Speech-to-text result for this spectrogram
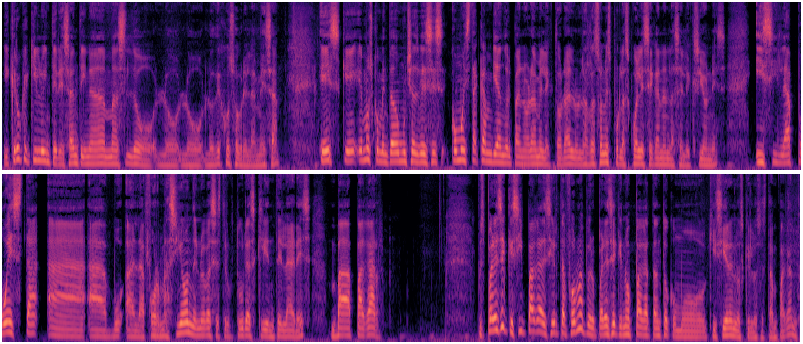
y creo que aquí lo interesante y nada más lo, lo, lo, dejo sobre la mesa es que hemos comentado muchas veces cómo está cambiando el panorama electoral o las razones por las cuales se ganan las elecciones y si la apuesta a, a la formación de nuevas estructuras clientelares va a pagar pues parece que sí paga de cierta forma, pero parece que no paga tanto como quisieran los que los están pagando.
